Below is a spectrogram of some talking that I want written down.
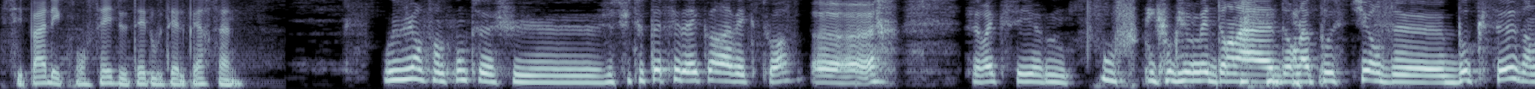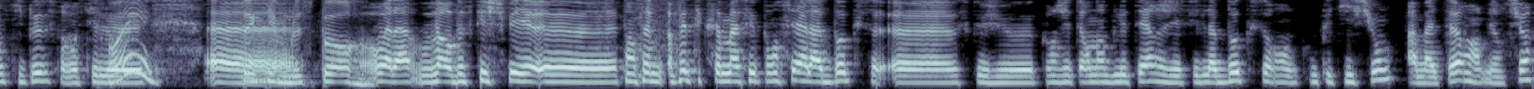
C'est pas les conseils de telle ou telle personne. Oui, oui, en fin de compte, je suis, je suis tout à fait d'accord avec toi. Euh, c'est vrai que c'est euh, ouf. Il faut que je me mette dans la dans la posture de boxeuse un petit peu. Enfin, c'est le. Ouais. Euh, Toi qui aimes le sport. Voilà, parce que je fais. Euh, en fait, c'est que ça m'a fait penser à la boxe euh, parce que je quand j'étais en Angleterre, j'ai fait de la boxe en compétition amateur, hein, bien sûr.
